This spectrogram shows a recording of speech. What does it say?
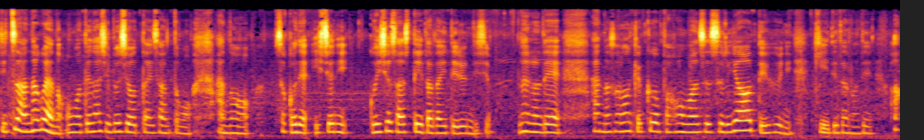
実は名古屋のおもてなし武将隊さんともあのそこで一緒にご一緒させていただいてるんですよ。なのであのその曲をパフォーマンスするよっていう風に聞いてたのであ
